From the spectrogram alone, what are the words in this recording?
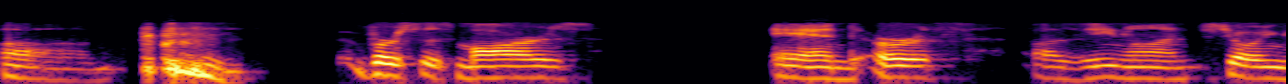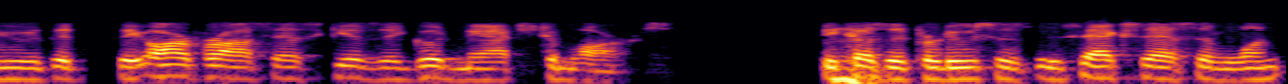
um, versus Mars and Earth uh, xenon, showing you that the R process gives a good match to Mars because mm-hmm. it produces this excess of one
